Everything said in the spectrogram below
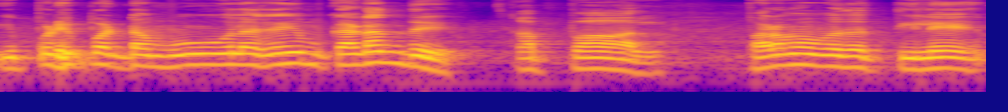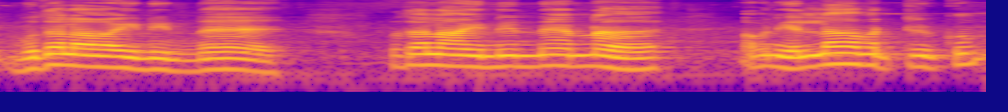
இப்படிப்பட்ட மூ உலகையும் கடந்து அப்பால் பரமபதத்திலே முதலாய் நின்ன முதலாய் நின்னன்னா அவன் எல்லாவற்றுக்கும்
